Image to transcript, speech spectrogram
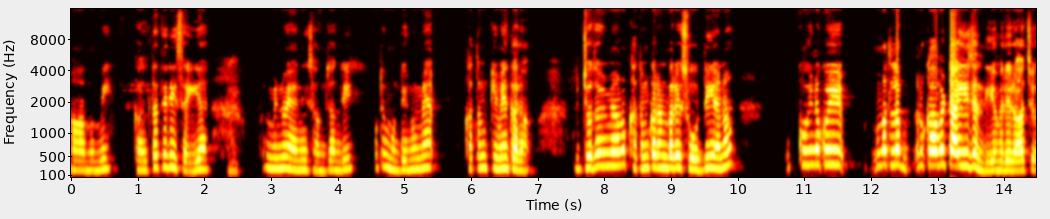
ਹਾਂ ਮੰਮੀ ਗੱਲ ਤਾਂ ਤੇਰੀ ਸਹੀ ਹੈ। ਪਰ ਮੈਨੂੰ ਐ ਨਹੀਂ ਸਮਝ ਆਉਂਦੀ ਉਹਦੇ ਮੁੰਡੇ ਨੂੰ ਮੈਂ ਖਤਮ ਕਿਵੇਂ ਕਰਾਂ? ਜਦੋਂ ਵੀ ਮੈਂ ਉਹਨੂੰ ਖਤਮ ਕਰਨ ਬਾਰੇ ਸੋਚਦੀ ਆ ਨਾ ਕੋਈ ਨਾ ਕੋਈ ਮਤਲਬ ਰੁਕਾਵਟ ਆ ਹੀ ਜਾਂਦੀ ਹੈ ਮੇਰੇ ਰਾਹ 'ਚ।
